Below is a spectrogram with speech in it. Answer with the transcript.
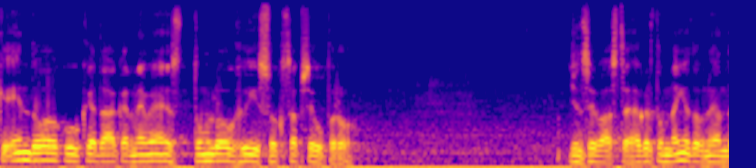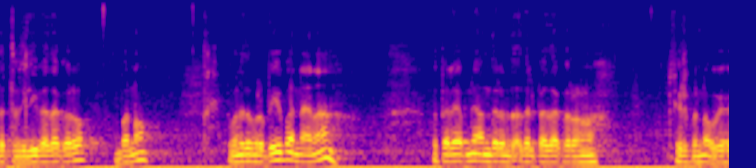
کہ ان دو حقوق کے ادا کرنے میں تم لوگ ہی اس وقت سب سے اوپر ہو۔ جن سے واسطہ ہے۔ اگر تم نہیں ہو تو اپنے اندر تبدیلی پیدا کرو، بنو۔ تم نے تم ربی بننا ہے نا، تو پہلے اپنے اندر عدل پیدا کرو نا۔ پھر بنو گے۔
